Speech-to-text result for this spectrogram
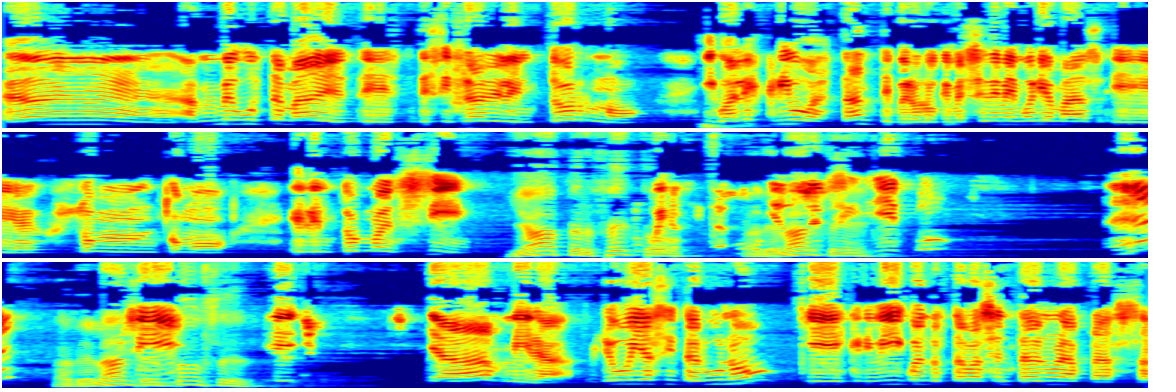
Ah, a mí me gusta más descifrar el entorno. Igual escribo bastante, pero lo que me sé de memoria más eh, son como el entorno en sí. Ya, perfecto. Adelante. ¿Eh? Adelante, entonces. Ya, mira, yo voy a citar uno que escribí cuando estaba sentada en una plaza.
